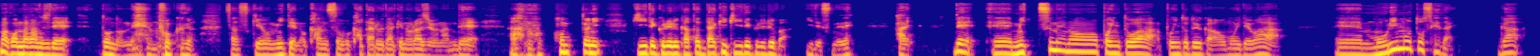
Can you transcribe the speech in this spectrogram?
まあ、こんな感じで、どんどんね、僕がサスケを見ての感想を語るだけのラジオなんで、あの、本当に聞いてくれる方だけ聞いてくれればいいですね。はい。で、えー、3つ目のポイントは、ポイントというか思い出は、えー、森本世代が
